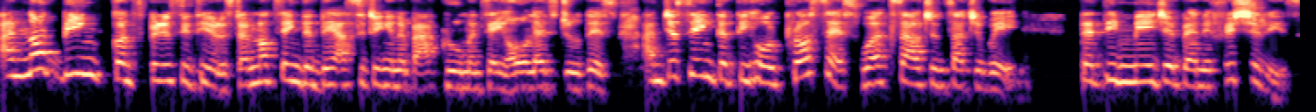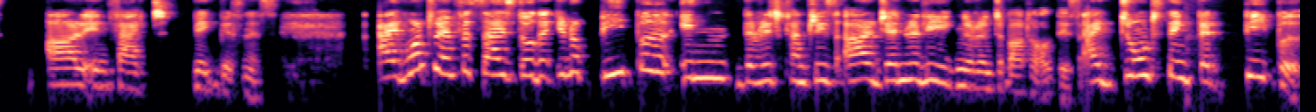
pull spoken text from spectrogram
I'm not being conspiracy theorist. I'm not saying that they are sitting in a back room and saying, oh, let's do this. I'm just saying that the whole process works out in such a way that the major beneficiaries are, in fact, big business. I want to emphasize, though, that you know people in the rich countries are generally ignorant about all this. I don't think that people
